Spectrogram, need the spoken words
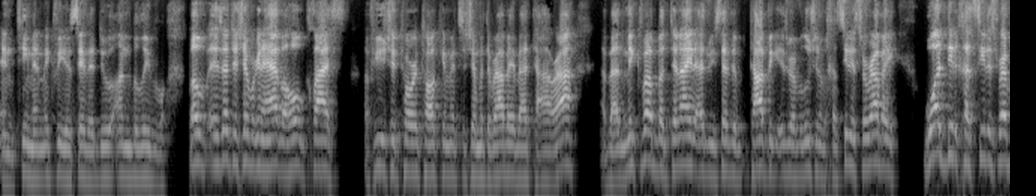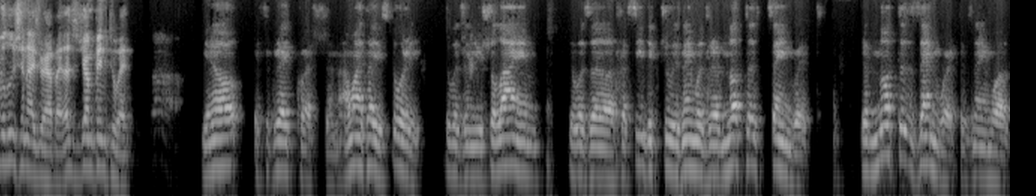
and team at mikveh say that do unbelievable. Well, as said, we're going to have a whole class of future Torah talking with the rabbi about Tahara, about mikvah. But tonight, as we said, the topic is revolution of Hasidus. So, Rabbi, what did Hasidus revolutionize, Rabbi? Let's jump into it. You know, it's a great question. I want to tell you a story. It was in Yerushalayim there was a Hasidic Jew, his name was Reb Nota Zenwert. Reb Nota Zenwert, his name was.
